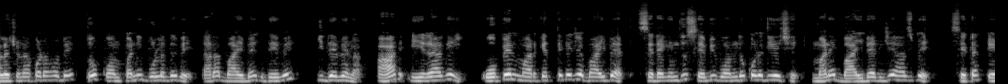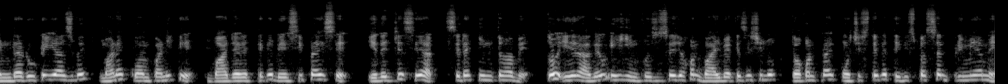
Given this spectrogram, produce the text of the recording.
আলোচনা করা হবে। তো কোম্পানি বলে দেবে, তারা বাইব্যাক দেবে কি দেবে না। আর এর আগেই ওপেন মার্কেট থেকে যে বাইব্যাক সেটা কিন্তু সেবি বন্ধ করে দিয়েছে। মানে বাইব্যাক যে আসবে সেটা টেন্ডার রুটেই আসবে। মানে কোম্পানিকে বাজারের থেকে বেশি প্রাইসে এদের যে শেয়ার সেটা কিনতে হবে। তো এর আগেও এই ইনফোসিসে যখন বাইব্যাক এসেছিল, তখন প্রায় পঁচিশ থেকে তিরিশ পার্সেন্ট প্রিমিয়ামে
